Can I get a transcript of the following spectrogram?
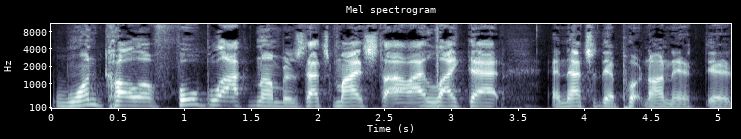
one color full block numbers. That's my style. I like that, and that's what they're putting on their, their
